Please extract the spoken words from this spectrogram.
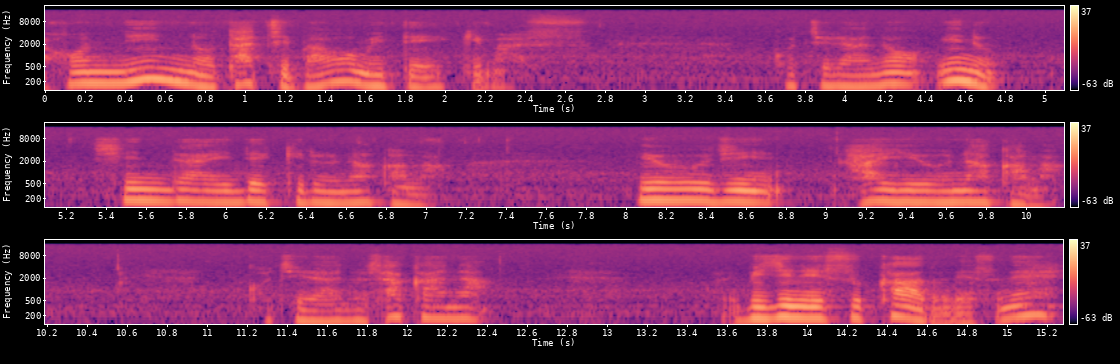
本人の立場を見ていきます。こちらの犬信頼できる仲間。友人俳優仲間。こちらの魚。ビジネスカードですね。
